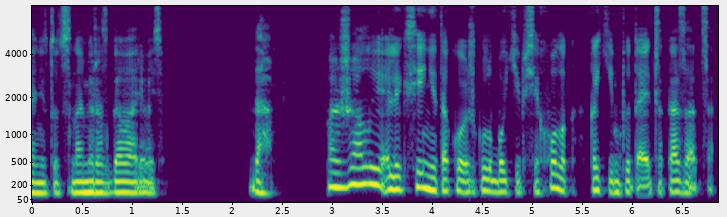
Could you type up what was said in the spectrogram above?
они тут с нами разговаривать. Да, Пожалуй, Алексей не такой уж глубокий психолог, каким пытается казаться.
